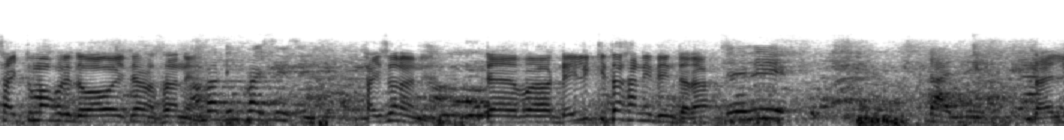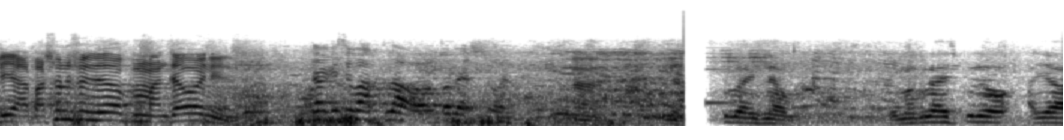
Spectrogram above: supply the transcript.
সাইড টুমা করে দেওয়া হয় এটা হাসা নি? আমরা ডিম পাইছি খাইছো না নি? ডেইলি কিতা খানি দিন তারা ডেইলি ডাইলি ডাইলি আর বাসন উসন মাঞ্জা হয় নি? কিছু হয় হয়। হ্যাঁ। স্কুলে ধর্মগুলা হাই স্কুলে আয়া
